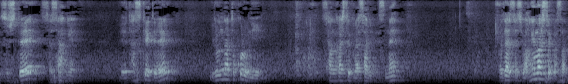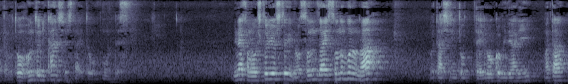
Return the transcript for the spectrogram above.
そして捧げ助けていろんなところに参加してくださりですね。私たちを励ましてくださったことを本当に感謝したいと思うんです。皆様お一人お一人の存在そのものが私にとって喜びでありまた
